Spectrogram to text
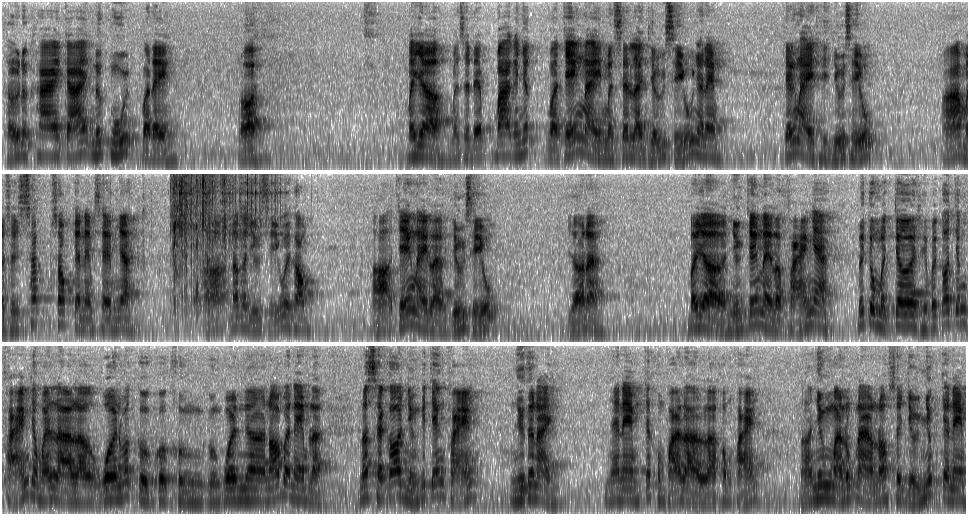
Thử được hai cái nước muối và đèn. Rồi. Bây giờ mình sẽ để ba cái nhất và chén này mình sẽ là giữ xỉu nha anh em. Chén này thì giữ xỉu đó, mình sẽ sắp sóc cho anh em xem nha. Đó, nó có giữ xỉu hay không? Đó, chén này là giữ xỉu. Dở nè. Bây giờ những chén này là phản nha. Nói chung mà chơi thì phải có chén phản chứ không phải là là quên mất cường cường, cường quên ờ, nói với anh em là nó sẽ có những cái chén phản như thế này. Nha anh em chứ không phải là là không phản. Đó, nhưng mà lúc nào nó sẽ giữ nhất cho anh em.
